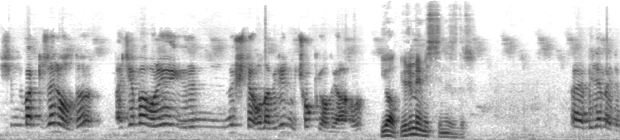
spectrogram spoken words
Şimdi bak güzel oldu. Acaba oraya yürünmüş de olabilir mi? Çok yol yahu. Yok, yürümemişsinizdir. E, bilemedim.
